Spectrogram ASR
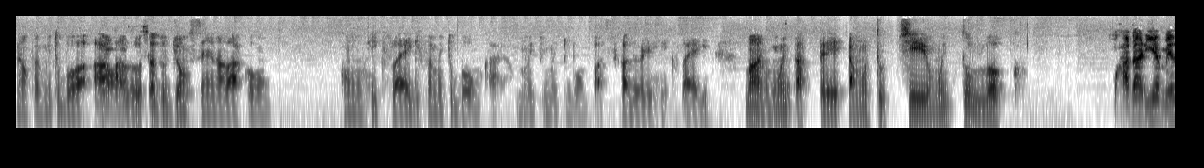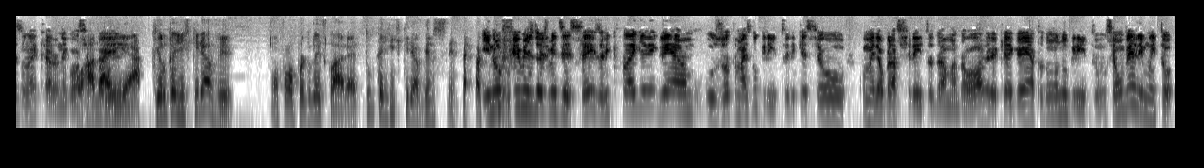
Não, foi muito boa. A, a luta do John Cena lá com, com o Rick Flag foi muito bom, cara. Muito, muito bom. Pacificador de Rick Flag. Mano, muita treta, muito tiro, muito louco. Porradaria mesmo, né, cara? O negócio Porradaria, é foi... aquilo que a gente queria ver. Vamos falar o português, claro. É tudo que a gente queria ver no cinema. E no filme de 2016, o Rick Flag ele ganha os outros mais no grito. Ele quer ser o. Como ele é o braço direito da Amanda Waller, ele quer ganhar todo mundo no grito. Você não vê ele muito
